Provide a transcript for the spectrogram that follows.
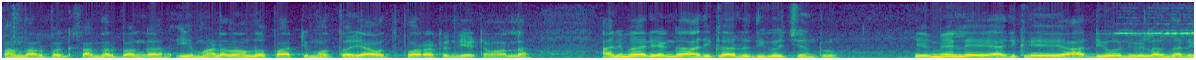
సందర్భ సందర్భంగా ఈ మండలంలో పార్టీ మొత్తం యావత్ పోరాటం చేయటం వల్ల అనివార్యంగా అధికారులు దిగొచ్చిండ్రు. ఎమ్మెల్యే అధిక ఆర్డీఓని వీళ్ళందరినీ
